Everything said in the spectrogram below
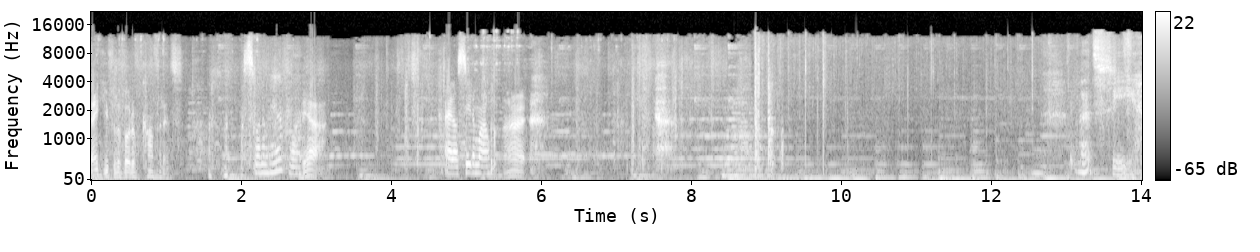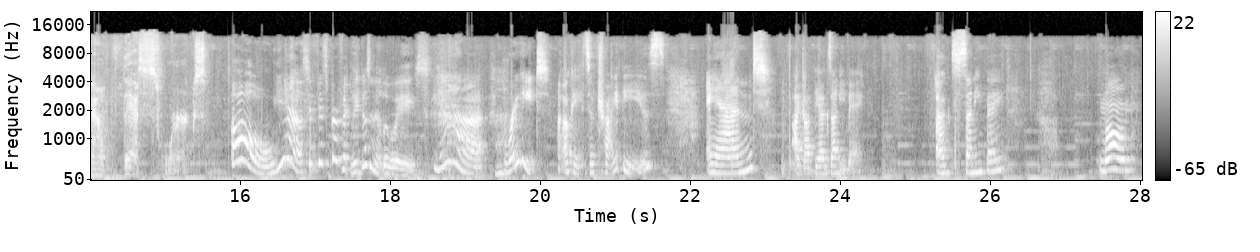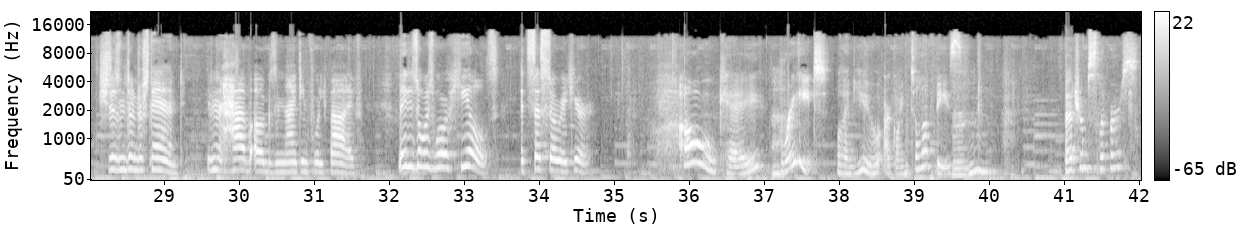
Thank you for the vote of confidence. That's what I'm here for. Yeah. All right, I'll see you tomorrow. All right. Let's see how this works. Oh, yes, it fits perfectly, doesn't it, Louise? Yeah, great. Okay, so try these. And I got the Uggs on eBay. Uggs on eBay? Mom, she doesn't understand. They didn't have Uggs in 1945. Ladies always wore heels. It says so right here. Okay, great. Well, then you are going to love these. Mhm. Bedroom slippers?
